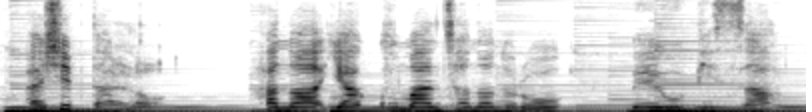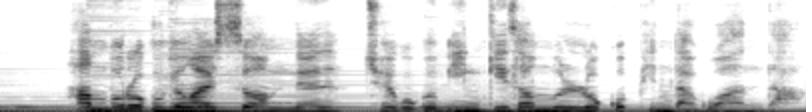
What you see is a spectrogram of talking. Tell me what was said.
80달러, 한화 약 9만 천 원으로 매우 비싸 함부로 구경할 수 없는 최고급 인기 선물로 꼽힌다고 한다.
